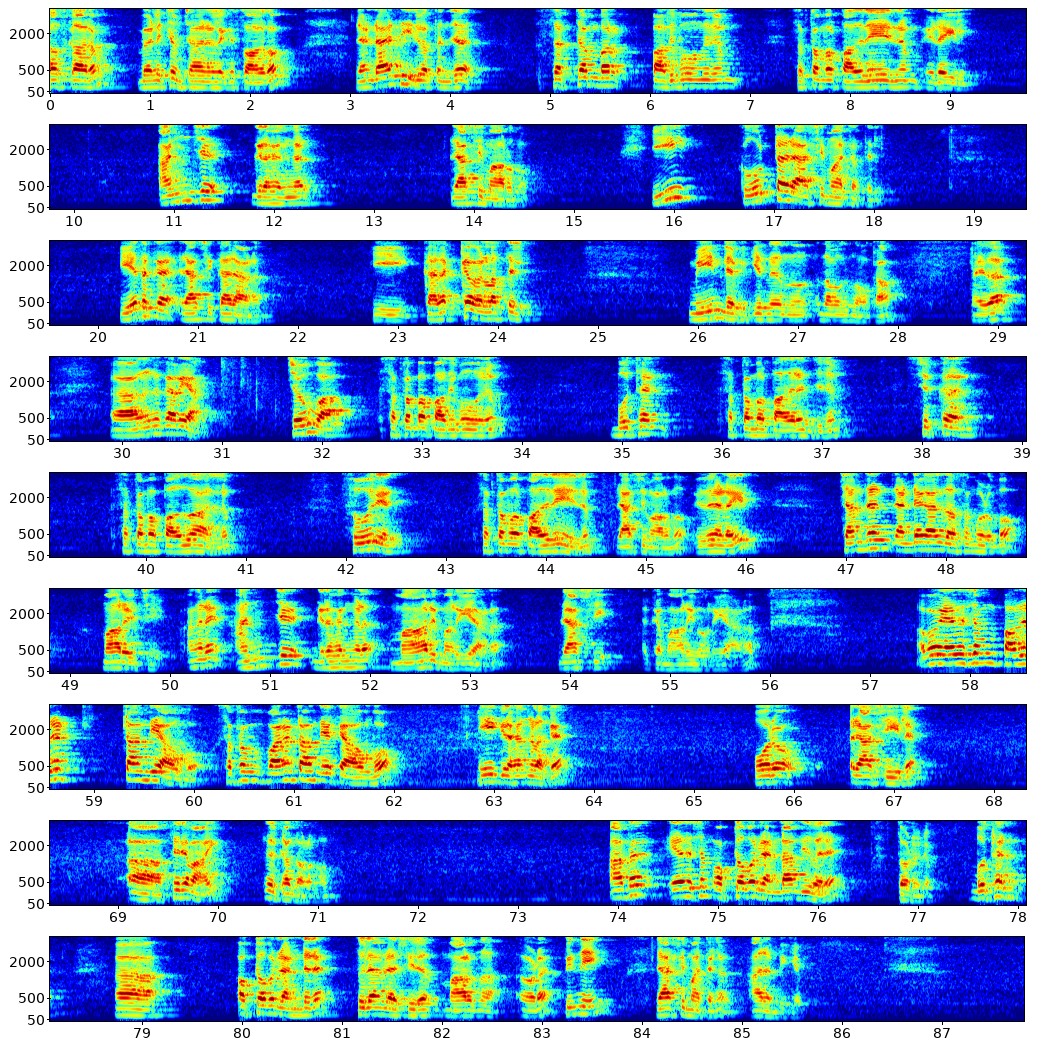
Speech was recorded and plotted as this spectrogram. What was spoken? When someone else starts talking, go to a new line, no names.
നമസ്കാരം. വെളിച്ചം ചാനലിലേക്ക് സ്വാഗതം. രണ്ടായിരത്തി ഇരുപത്തഞ്ച് സെപ്റ്റംബർ പതിമൂന്നിനും സെപ്റ്റംബർ പതിനേഴിനും ഇടയിൽ അഞ്ച് ഗ്രഹങ്ങൾ രാശി മാറുന്നു. ഈ കൂട്ട രാശിമാറ്റത്തിൽ ഏതൊക്കെ രാശിക്കാരാണ് ഈ കലക്ക വെള്ളത്തിൽ മീൻ ലഭിക്കുന്നതെന്ന് നമുക്ക് നോക്കാം. അതായത് നിങ്ങൾക്കറിയാം. ചൊവ്വ സെപ്റ്റംബർ പതിമൂന്നിനും ബുധൻ സെപ്റ്റംബർ പതിനഞ്ചിനും ശുക്രൻ സെപ്റ്റംബർ പതിനാലിനും സൂര്യൻ സെപ്റ്റംബർ പതിനേഴിനും രാശി മാറുന്നു. ഇതിനിടയിൽ ചന്ദ്രൻ രണ്ടേകാല ദിവസം കൂടുമ്പോൾ മാറുകയും ചെയ്യും. അങ്ങനെ അഞ്ച് ഗ്രഹങ്ങൾ മാറി മറിയാണ് രാശി ഒക്കെ മാറി മറിയാണ് അപ്പോൾ ഏകദേശം പതിനെട്ടാം തീയതി ആകുമ്പോൾ സെപ്റ്റംബർ പതിനെട്ടാം തീയതി ഒക്കെ ആകുമ്പോൾ ഈ ഗ്രഹങ്ങളൊക്കെ ഓരോ രാശിയിൽ സ്ഥിരമായി നിൽക്കാൻ തുടങ്ങും. അത് ഏകദേശം ഒക്ടോബർ രണ്ടാം തീയതി വരെ തുടരും. ബുധൻ ഒക്ടോബർ രണ്ടിന് തുലാം രാശിയിൽ മാറുന്നതോടെ പിന്നെയും രാശി മാറ്റങ്ങൾ ആരംഭിക്കും.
